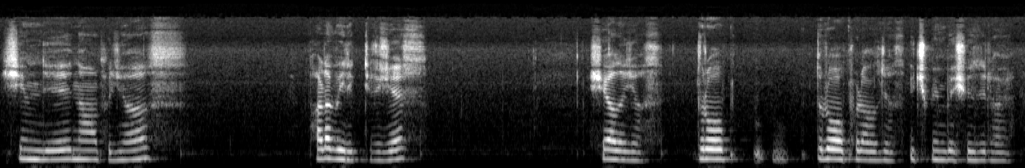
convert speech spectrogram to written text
Şimdi ne yapacağız? Para biriktireceğiz. Şey alacağız. Drop dropper alacağız 3500 liraya.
